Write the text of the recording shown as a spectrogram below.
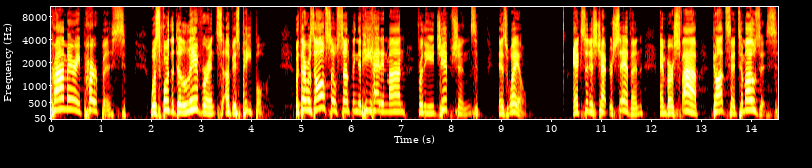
primary purpose was for the deliverance of his people. But there was also something that he had in mind for the Egyptians as well. Exodus chapter 7 and verse 5, God said to Moses,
